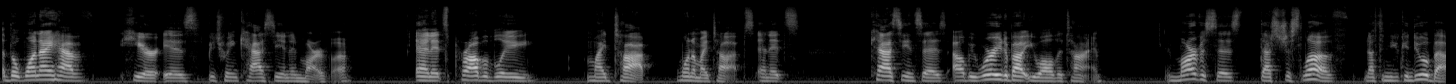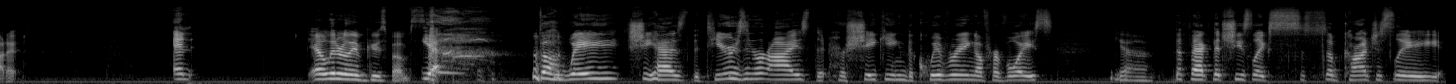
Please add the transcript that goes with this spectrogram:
the one I have here is between Cassian and Marva, and it's probably my top, one of my tops, and it's Cassian says, "I'll be worried about you all the time," and Marva says, "That's just love. Nothing you can do about it." And I literally have goosebumps. yeah. the way she has the tears in her eyes, that her shaking, the quivering of her voice, Yeah. the fact that she's like s- subconsciously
